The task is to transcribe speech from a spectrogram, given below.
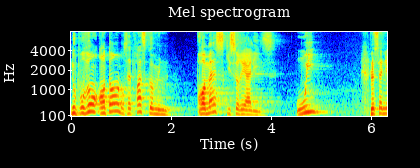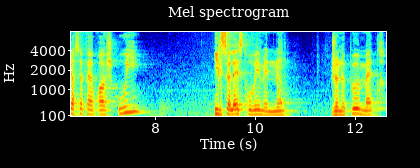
Nous pouvons entendre cette phrase comme une promesse qui se réalise. Oui, le Seigneur se fait proche. Oui, il se laisse trouver, mais non, je ne peux mettre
